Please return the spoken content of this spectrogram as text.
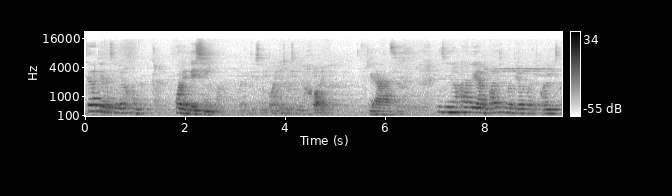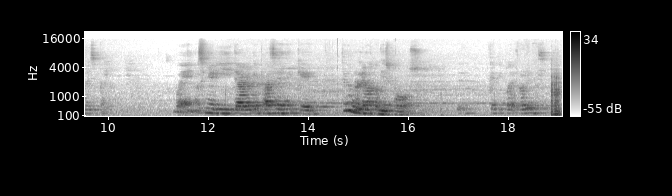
¿Qué edad tiene, señora Juana? 45. 45 años, una señora joven. Gracias. Y señora Juana, dígame, ¿cuál es el motivo por el cual me está visitando? Bueno, señorita, lo que pasa es que problemas con mi esposo. ¿Qué tipo de problemas?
